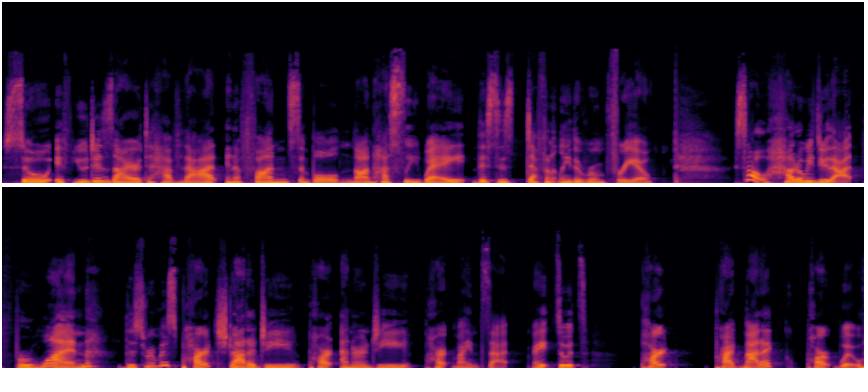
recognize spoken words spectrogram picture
So if you desire to have that in a fun, simple, non hustly way, this is definitely the room for you. So, how do we do that? For one, this room is part strategy, part energy, part mindset, right? So it's part pragmatic, part woo.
